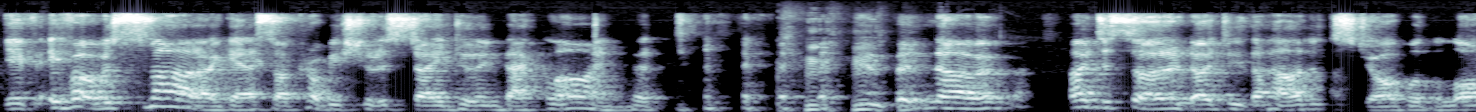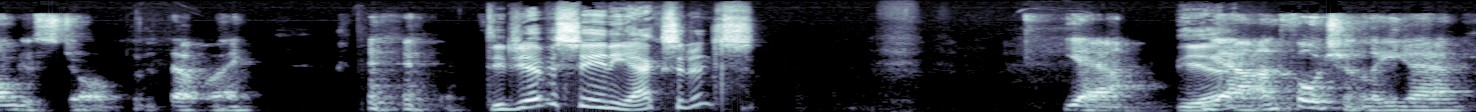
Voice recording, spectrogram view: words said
if, if I was smart, I guess I probably should have stayed doing back line. But but no, I decided I'd do the hardest job or the longest job, put it that way. Did you ever see any accidents? Yeah. Yeah? unfortunately, yeah.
